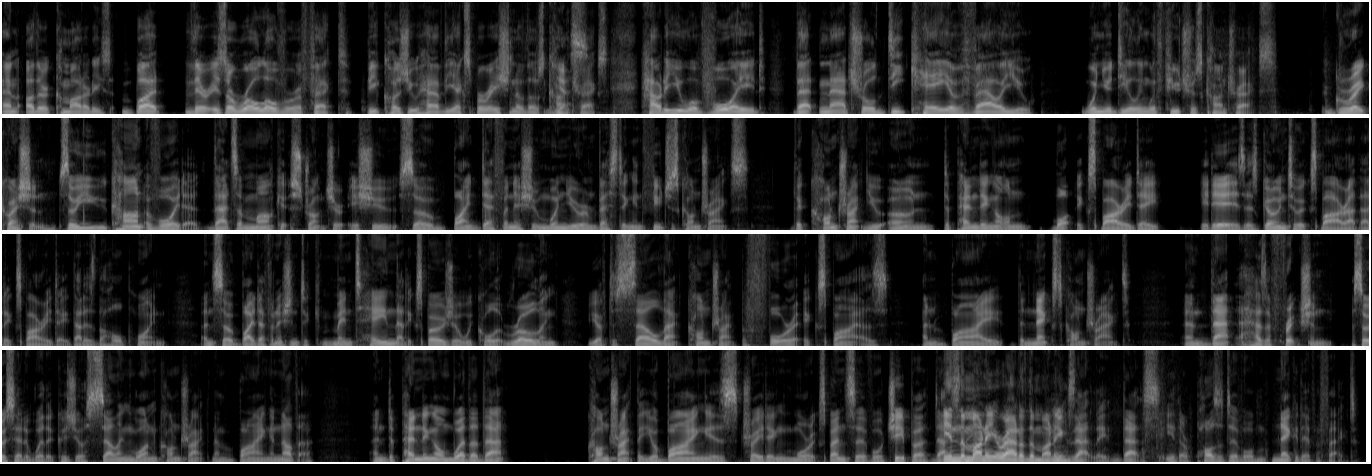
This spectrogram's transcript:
and other commodities, but there is a rollover effect because you have the expiration of those contracts. Yes. How do you avoid that natural decay of value when you're dealing with futures contracts? Great question. So you can't avoid it. That's a market structure issue. So, by definition, when you're investing in futures contracts, the contract you own, depending on what expiry date it is, is going to expire at that expiry date. That is the whole point. And so, by definition, to maintain that exposure, we call it rolling. You have to sell that contract before it expires and buy the next contract. And that has a friction associated with it because you're selling one contract and then buying another. And depending on whether that contract that you're buying is trading more expensive or cheaper, that's in the, the money or out of the money. Exactly. That's either a positive or negative effect.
